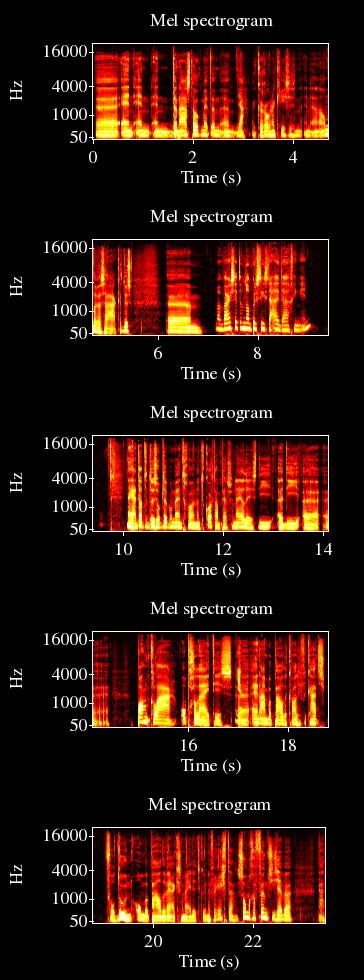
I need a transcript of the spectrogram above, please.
Eh, en, en, en daarnaast ook met een, een, ja, een coronacrisis en, en, en andere zaken. Dus ehm, maar waar zit hem dan precies de uitdaging in? nou ja, dat het dus op dit moment gewoon een tekort aan personeel is die, eh, die eh, eh, panklaar opgeleid is Ja. eh, en aan bepaalde kwalificaties voldoen om bepaalde werkzaamheden te kunnen verrichten. Sommige functies hebben ja,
